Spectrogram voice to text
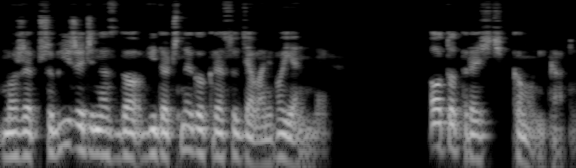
może przybliżyć nas do widocznego kresu działań wojennych. Oto treść komunikatu.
